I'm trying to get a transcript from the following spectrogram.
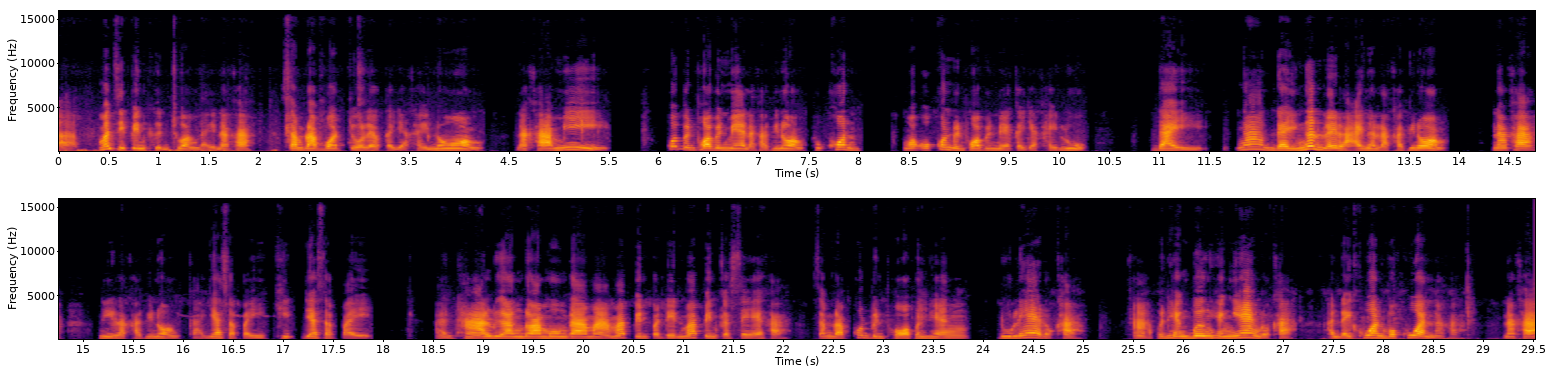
อ่ามันสิเป็นขืนช่วงไหนนะคะสำหรับบอดโจแล้วก็อยากให้น้องนะคะ มีคนเป็นพ่อเป็นแม่นะคะ พี่น้องทุกคนหัวอกคนเป็นพ่อเป็นแม่ก็อยากให้ลูกได้งานได้เงินหลายๆนั่นแหละค่ะ พี่น้องนะคะ นี่แหละค่ะพี่น้องก็อย่าสะไปคิดย่าสะไปหาเรื่องดามงดามามาเป็นประเด็นมาเป็นกระแสค่ะสำหรับคนเป็นพอเพิ่นแหงดูแลดอกค่ะ อ่าเพิ่นแหงเบิ่งแหงแย่งดอกค่ะ อันใดควรบ่ควรนะคะนะคะ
